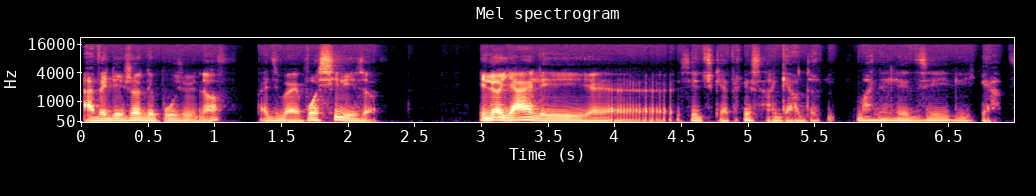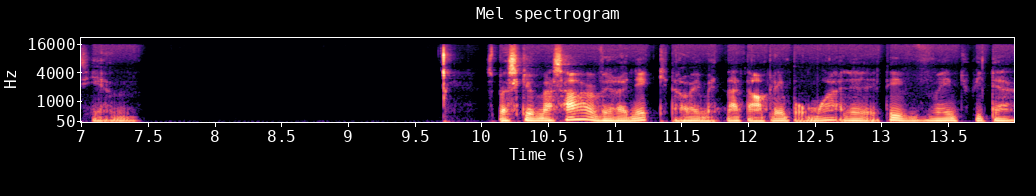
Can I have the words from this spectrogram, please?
avait déjà déposé une offre. Il a dit, ben, voici les offres. Et là, hier, les, euh, éducatrices en garderie, je m'en allais dire les gardiennes. C'est parce que ma sœur Véronique, qui travaille maintenant à temps plein pour moi, elle a été 28 ans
